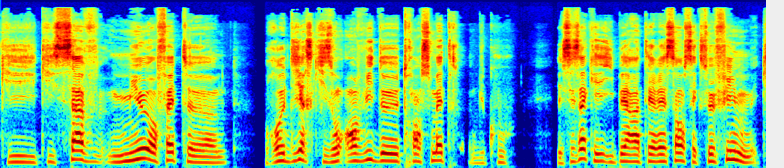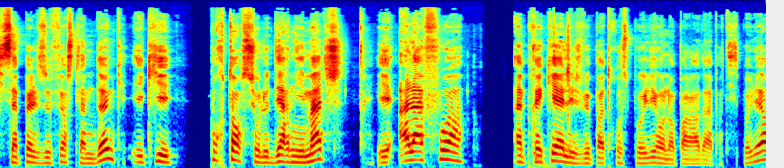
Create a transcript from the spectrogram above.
qu'ils qu'ils savent mieux en fait euh, redire ce qu'ils ont envie de transmettre du coup. Et c'est ça qui est hyper intéressant, c'est que ce film qui s'appelle The First Slam Dunk et qui est pourtant sur le dernier match est à la fois un préquel, et je vais pas trop spoiler, on en parlera dans la partie spoiler,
